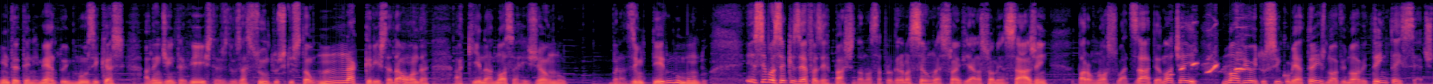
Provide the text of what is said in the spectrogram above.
entretenimento e músicas, além de entrevistas dos assuntos que estão na crista da onda aqui na nossa região, no Brasil inteiro e no mundo. E se você quiser fazer parte da nossa programação, é só enviar a sua mensagem para o nosso WhatsApp. Anote aí, 985639937.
